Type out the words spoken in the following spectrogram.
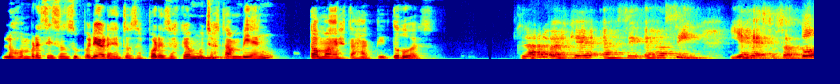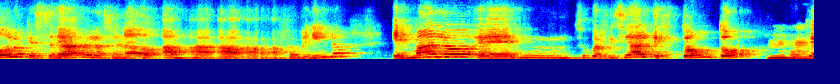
los hombres sí son superiores. Entonces por eso es que muchos también toman estas actitudes. Claro, es que es así, es así. Y es eso, o sea, todo lo que sea relacionado a, a, a femenino es malo, es superficial, es tonto, ¿ok?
